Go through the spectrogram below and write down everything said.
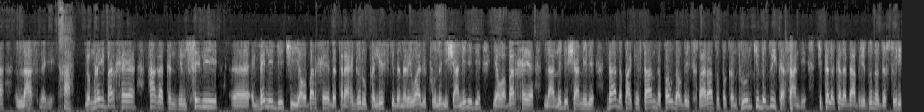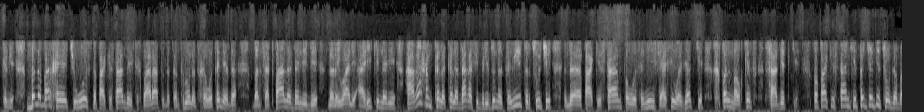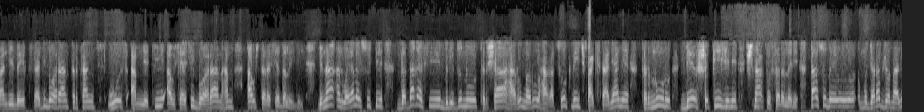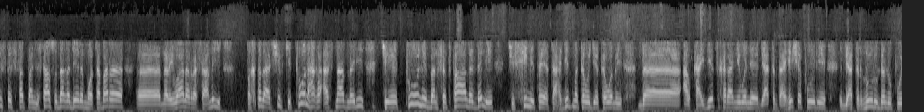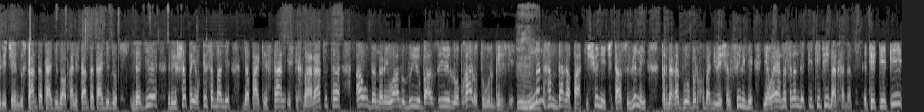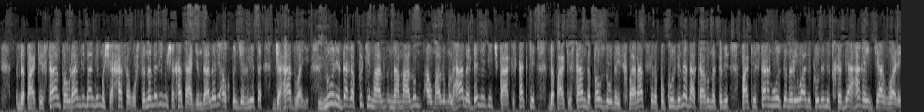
لاس لري ښه لومړی برخه هغه تنظیم شوی ډلې دي چې یو برخه د ترهګرو په لیست کې د نړیوالې ټولنې شامل دي یو برخه لا نه دي شامل دا د پاکستان د پوز او د استخباراتو په کنټرول کې د دوی کسان دي چې کله کله دا بریدونه دستوري کوي بله برخه یې چې اوس د پاکستان د استخباراتو د کنټرول څخه وتلې ده بنسټپاله ډلې دي نړیوالې اړیکې لري هغه هم کله کله دغه سي بریدونه کوي ترڅو چې د پاکستان په اوسنی سیاسي وضعیت کې خپل موقف ثابت کړي په پاکستان کې په جدي توګه باندې د اقتصادي بحران ترڅنګ اوس امنیتي او سیاسي بحران هم اوج ته رسیدلی دی بناء ویلای شو چې د دغه سي بریدونو تر شا هرو مرو هغه څوک دی چې پاکستانیان یې تر نورو ډیر ښه پیژني شناخت ورسره لري تاسو د یو مجرب ژورنالیست په صفت باندې تاسو دغه ډیره معتبره نړیواله رسانه په خپل ارشیف کې ټول هغه اسناد لري چې ټولې بنسټپاله ډلې چې سیمې ته یې تهدید متوجه کولی د القاعدې څخه رانیولې بیا تر داعش پورې بیا تر نورو ډلو پورې چې هندستان ته تهدید او افغانستان ته تهدید د دې ریشه په یو قسم باندې د پاکستان استخباراتو ته او د نړیوالو لوی بازي لوبغاړو ته ورګرځي نن هم دغه پاتې شونې چې تاسو وینئ پر دغه دوه برخو باندې ویشل شوې دي یو یا مثلا د ټي ټي پی برخه ده ټي ټي پی د پاکستان په وړاندې باندې مشخصه غوښتنه لري مشخصه اجندا لري او خپل جګړې ته جهاد وایي نور دغه پټي مال نامعلوم او معلوم الحال ډلې دي چې په حقیقت کې د پاکستان د پوز د استخبارات سره په کوردینه دا کارونه کوي پاکستان اوس د نړیوال ټولنې څخه بیا هغه امتیاز غواړي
